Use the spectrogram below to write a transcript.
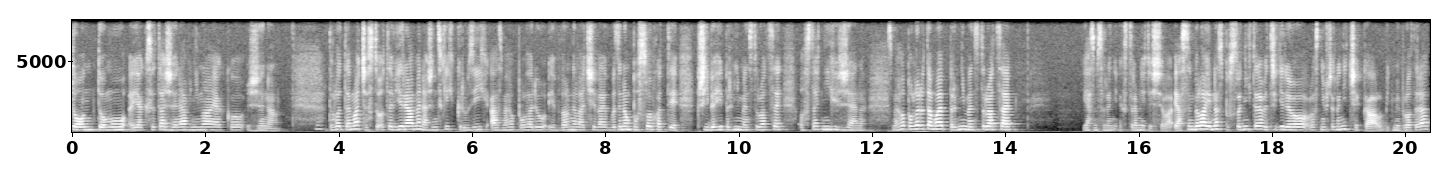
tón tomu, jak se ta žena vnímá jako žena. Mm. Tohle téma často otevíráme na ženských kruzích a z mého pohledu je velmi léčivé vůbec jenom poslouchat ty příběhy první menstruace ostatních žen. Z mého pohledu ta moje první menstruace já jsem se na ní extrémně těšila. Já jsem byla jedna z posledních teda ve třídě, kdo vlastně už tak na ní čekal, byť mi bylo teda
